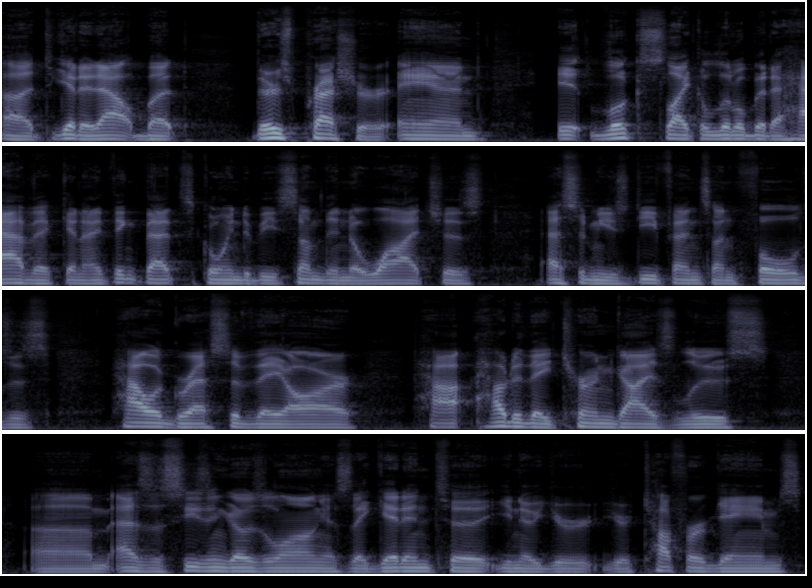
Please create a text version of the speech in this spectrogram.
uh, to get it out. But there's pressure, and it looks like a little bit of havoc. And I think that's going to be something to watch as SMU's defense unfolds is how aggressive they are, how, how do they turn guys loose um, as the season goes along, as they get into, you know, your, your tougher games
